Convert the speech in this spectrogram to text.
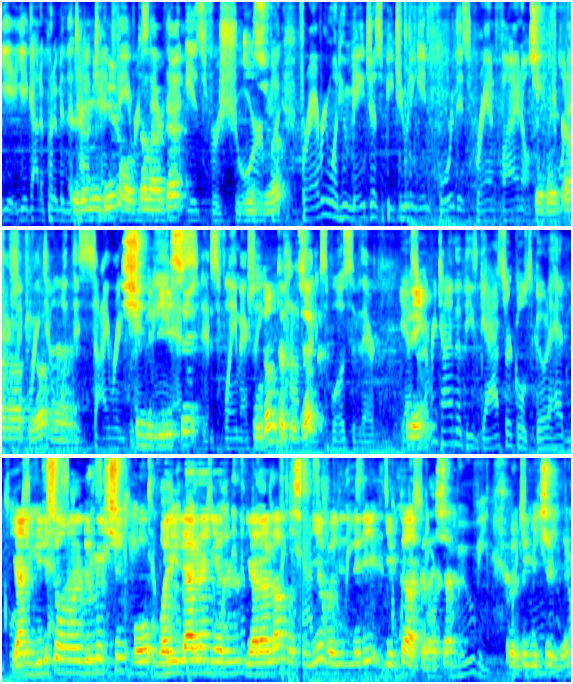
you, you got to put him in the top 10 favorites there. That is for sure. geziyor. But for everyone who may just be tuning in for this grand final, CBK ne yapıyor? Ha. Şimdi birisi burada mı takılacak? Play. every time that these gas circles go ahead and close Yani birisi onu öldürmek için o varillerden yarar- yararlanmasın diye varilleri yıktı arkadaşlar. Kırdı geçirdi.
